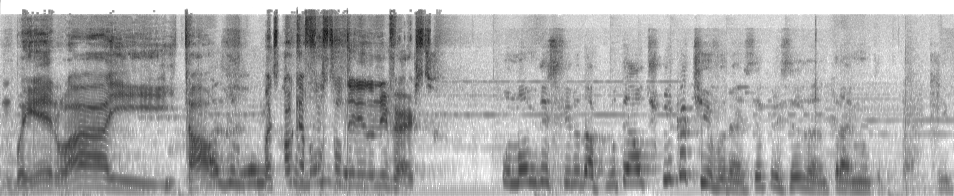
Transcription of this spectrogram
no banheiro lá e, e tal. Mas o nome- Mas qual que é a o nome função dele- dele no universo? O nome desse filho da puta é autoexplicativo, né? Você precisa entrar em muito detalhe.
